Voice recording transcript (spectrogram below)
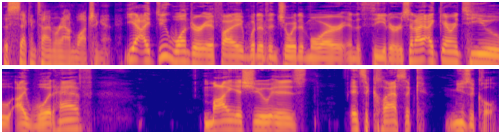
the second time around watching it. Yeah, I do wonder if I would have enjoyed it more in the theaters, and I, I guarantee you I would have. My issue is it's a classic musical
